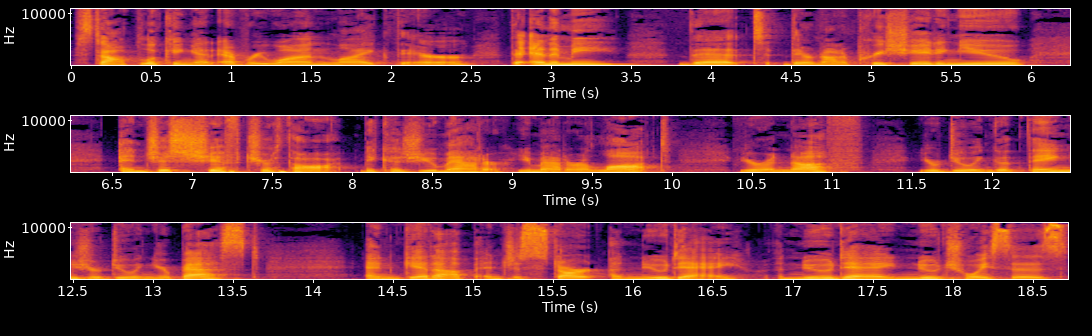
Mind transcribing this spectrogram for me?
Stop looking at everyone like they're the enemy, that they're not appreciating you, and just shift your thought because you matter. You matter a lot. You're enough. You're doing good things. You're doing your best and get up and just start a new day, a new day, new choices.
